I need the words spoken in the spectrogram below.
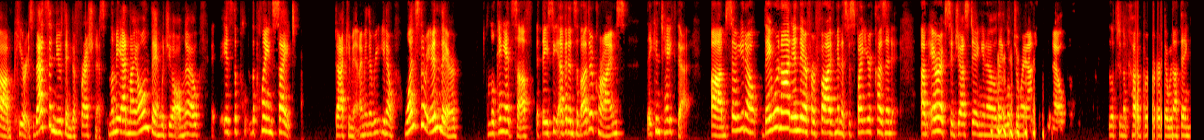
Um, period. So that's the new thing, the freshness. Let me add my own thing, which you all know, it's the the plain sight document. I mean, the re, you know, once they're in there looking at stuff, if they see evidence of other crimes, they can take that. Um, so you know, they were not in there for five minutes, despite your cousin um, Eric suggesting, you know, they looked around, looked in the cupboard, there was nothing.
